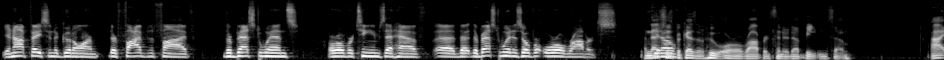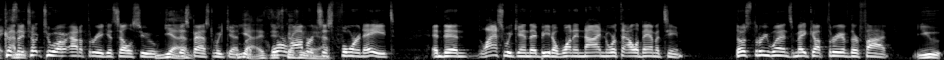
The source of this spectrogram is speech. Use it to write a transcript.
You're not facing a good arm. They're 5 and 5. Their best wins are over teams that have uh, the, their best win is over Oral Roberts. And that's You know? just because of who Oral Roberts ended up beating. So, I because they mean, took two out of three against LSU Yeah. this past weekend. Yeah, But Oral Roberts is four and eight, and then last weekend they beat a one and nine North Alabama team. Those three wins make up three of their five. you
